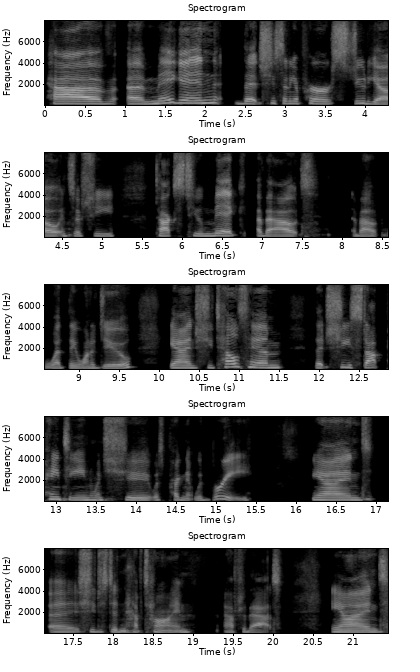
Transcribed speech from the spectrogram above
have uh, Megan that she's setting up her studio, and so she talks to Mick about about what they want to do, and she tells him that she stopped painting when she was pregnant with Bree, and uh, she just didn't have time after that, and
